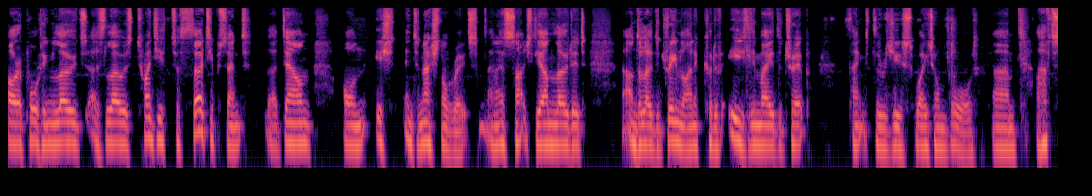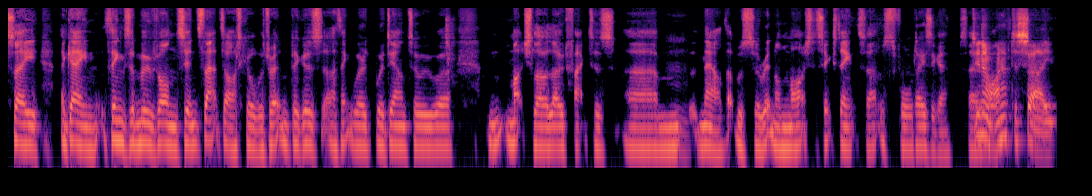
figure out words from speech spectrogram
are reporting loads as low as 20 to 30 percent uh, down on international routes, and as such, the unloaded, underloaded Dreamliner could have easily made the trip thanks to the reduced weight on board. Um, I have to say, again, things have moved on since that article was written because I think we're we're down to uh, much lower load factors um, mm. now. That was written on March the 16th, so that was four days ago. So, Do you know? I have to say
